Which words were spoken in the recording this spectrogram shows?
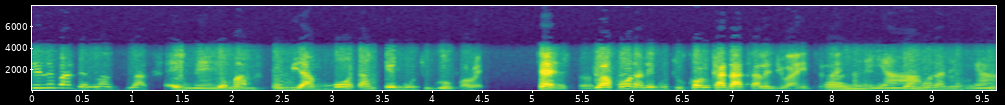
deliver the land to us. Amen. Your mouth, so we are more than able to go for it. Yes, you are more than able to conquer that challenge you are in tonight. Mm. Yeah. You are more than able. Yeah.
